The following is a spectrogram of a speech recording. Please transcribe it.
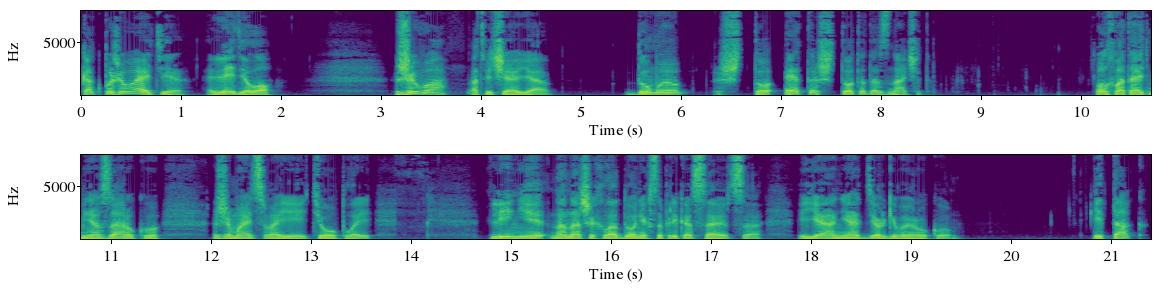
«Как поживаете, леди Ло?» «Жива», — отвечаю я. «Думаю, что это что-то значит». Он хватает меня за руку, сжимает своей, теплой. Линии на наших ладонях соприкасаются, я не отдергиваю руку. «Итак,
